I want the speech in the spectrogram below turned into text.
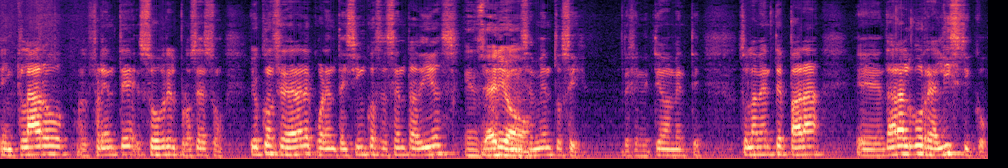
en claro al frente sobre el proceso. Yo consideraría de 45 a 60 días. ¿En serio? Financiamiento, sí, definitivamente. Solamente para eh, dar algo realístico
